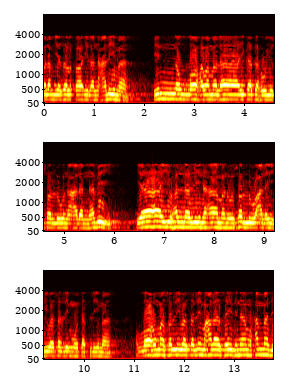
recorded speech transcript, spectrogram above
ولم يزل قائلا عليما إن الله وملائكته يصلون على النبي يا أيها الذين آمنوا صلوا عليه وسلموا تسليما. اللهم صل وسلم على سيدنا محمد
